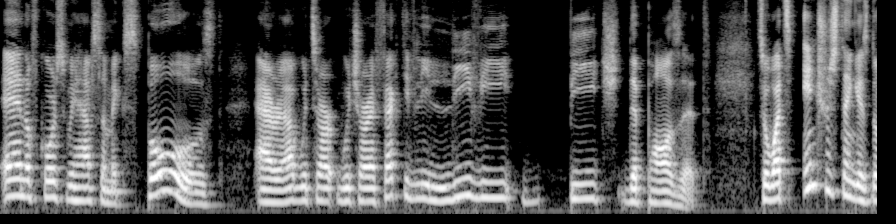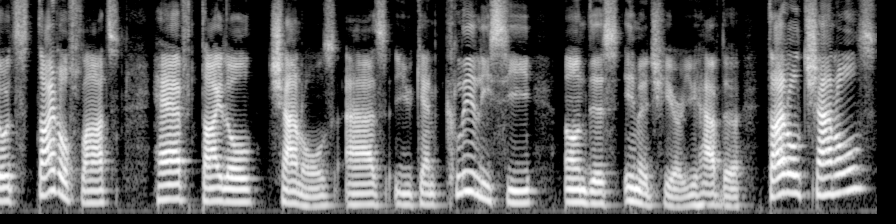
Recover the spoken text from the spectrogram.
And of course, we have some exposed area which are which are effectively levee beach deposit. So what's interesting is those tidal flats have tidal channels as you can clearly see on this image here. You have the tidal channels,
